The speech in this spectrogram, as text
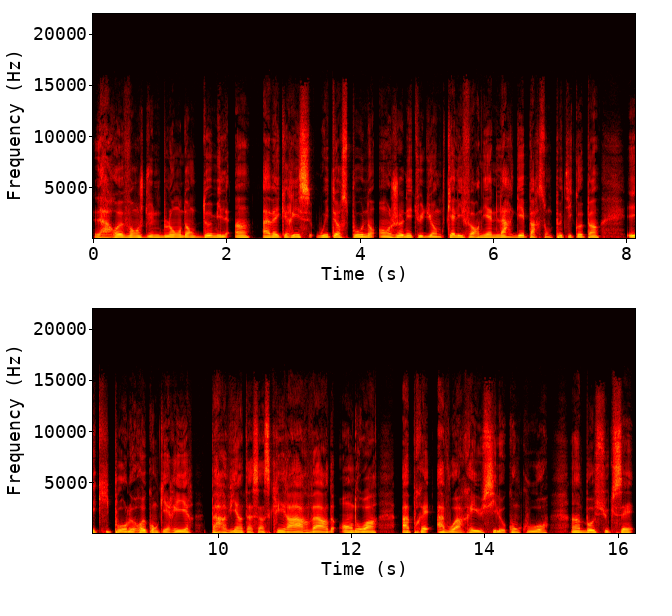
La revanche d'une blonde en 2001 avec Reese Witherspoon en jeune étudiante californienne larguée par son petit copain et qui, pour le reconquérir, parvient à s'inscrire à Harvard en droit après avoir réussi le concours. Un beau succès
